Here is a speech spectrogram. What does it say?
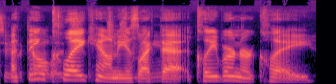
to. I think college, Clay County is, is like that, Cleburne or Clay.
